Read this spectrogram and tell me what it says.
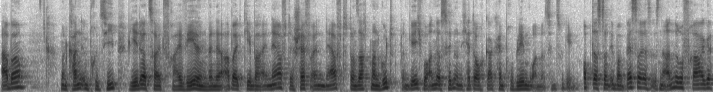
aber man kann im Prinzip jederzeit frei wählen. Wenn der Arbeitgeber einen nervt, der Chef einen nervt, dann sagt man, gut, dann gehe ich woanders hin und ich hätte auch gar kein Problem, woanders hinzugehen. Ob das dann immer besser ist, ist eine andere Frage.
